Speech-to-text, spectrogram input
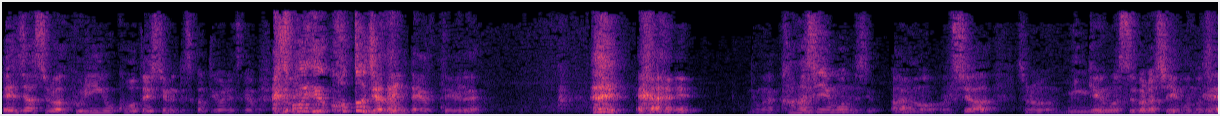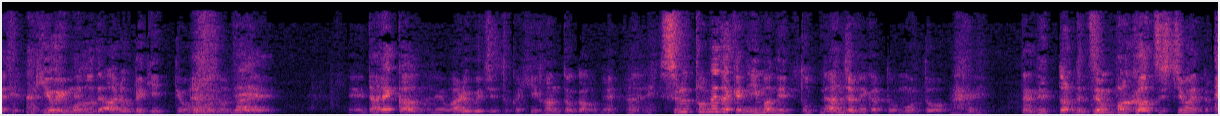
え、じゃあそれは不倫を肯定してるんですかって言われるんですけど、そういうことじゃないんだよっていうね。はい。でもね悲しいもんですよ。あの、私は、その、人間は素晴らしいもので、清いものであるべきって思うので、はいね誰かのね、悪口とか批判とかをね、はい。するためだけに今ネットってあるんじゃねえかって思うと、だからネットなんて全部爆発しちまえって思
